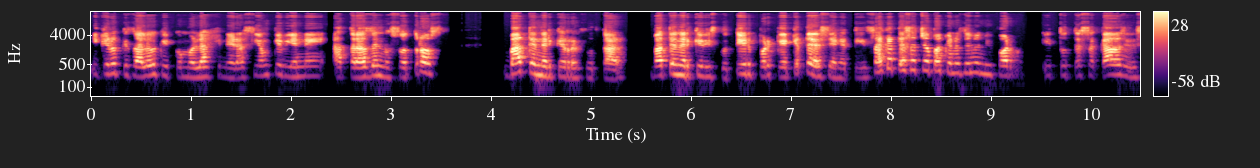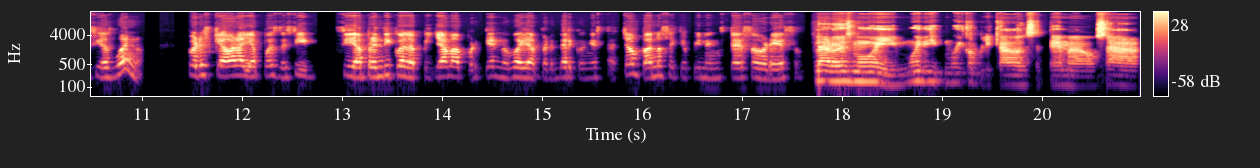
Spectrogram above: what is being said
Y creo que es algo que como la generación que viene atrás de nosotros va a tener que refutar, va a tener que discutir, porque ¿qué te decían a ti? Sácate esa chapa que no es uniforme. Y tú te sacabas y decías, bueno, pero es que ahora ya puedes decir, si aprendí con la pijama, ¿por qué no voy a aprender con esta chompa? No sé qué opinan ustedes sobre eso. Claro, es muy, muy, muy complicado ese tema. O sea,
